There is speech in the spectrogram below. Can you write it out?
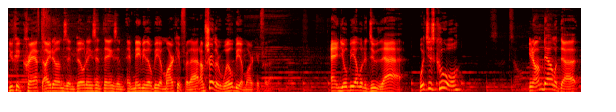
you could craft items and buildings and things and, and maybe there'll be a market for that. I'm sure there will be a market for that. And you'll be able to do that which is cool. You know i'm down with that.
